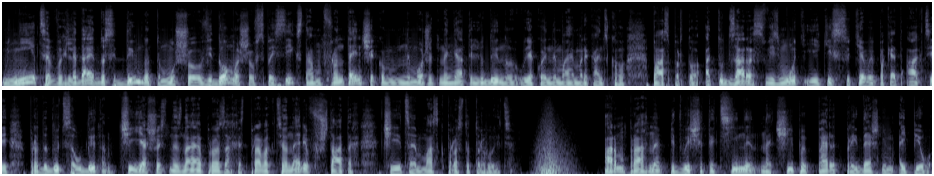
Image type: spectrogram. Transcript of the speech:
Мені це виглядає досить дивно, тому що відомо, що в SpaceX там фронтенщиком не можуть наняти людину, у якої немає американського паспорту. А тут зараз візьмуть і якийсь суттєвий пакет акцій продадуть саудитам. Чи я щось не знаю про захист прав акціонерів в Штатах, чи це Маск просто торгується. ARM прагне підвищити ціни на чіпи перед прийдешнім IPO.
